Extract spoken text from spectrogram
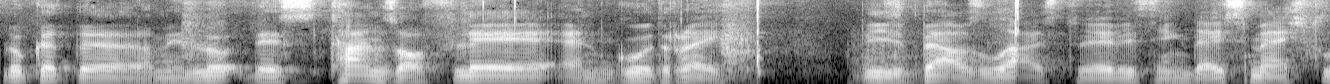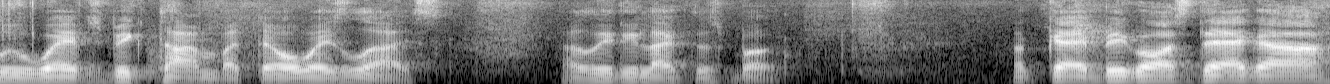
Look at the, I mean, look, there's tons of flare and good rake. These bows lies to everything. They smash through waves big time, but they always lies. I really like this boat. Okay, big ass dagger,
